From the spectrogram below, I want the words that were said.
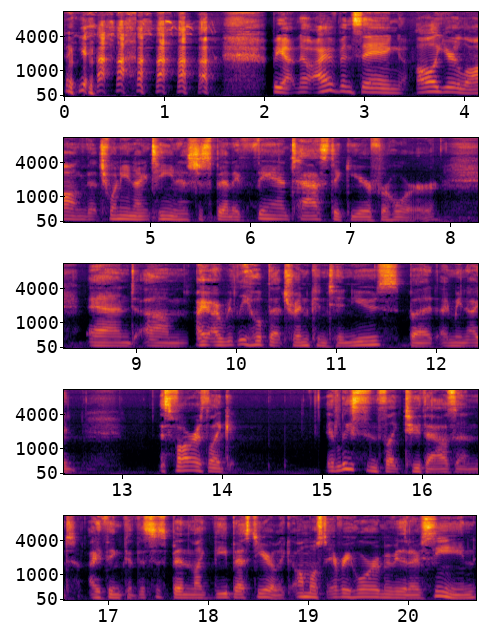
yeah. but yeah, no, I have been saying all year long that 2019 has just been a fantastic year for horror. And um, I, I really hope that trend continues. But I mean, I, as far as like, at least since like 2000, I think that this has been like the best year. Like almost every horror movie that I've seen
